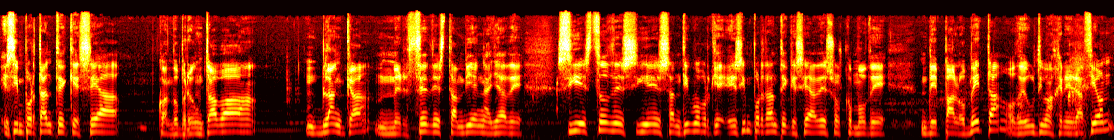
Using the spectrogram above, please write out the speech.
Es importante que sea, cuando preguntaba Blanca, Mercedes también añade, si esto de si es antiguo, porque es importante que sea de esos como de, de palometa o de última generación.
